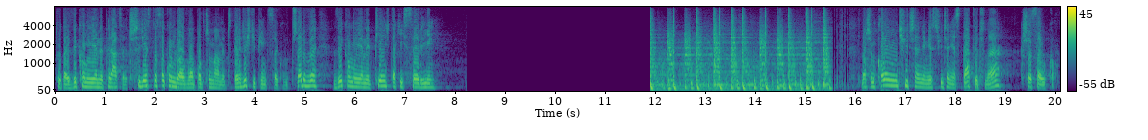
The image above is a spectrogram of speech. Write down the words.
tutaj wykonujemy pracę 30-sekundową, po czym mamy 45 sekund przerwy. Wykonujemy 5 takich serii. Naszym kolejnym ćwiczeniem jest ćwiczenie statyczne, krzesełko.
